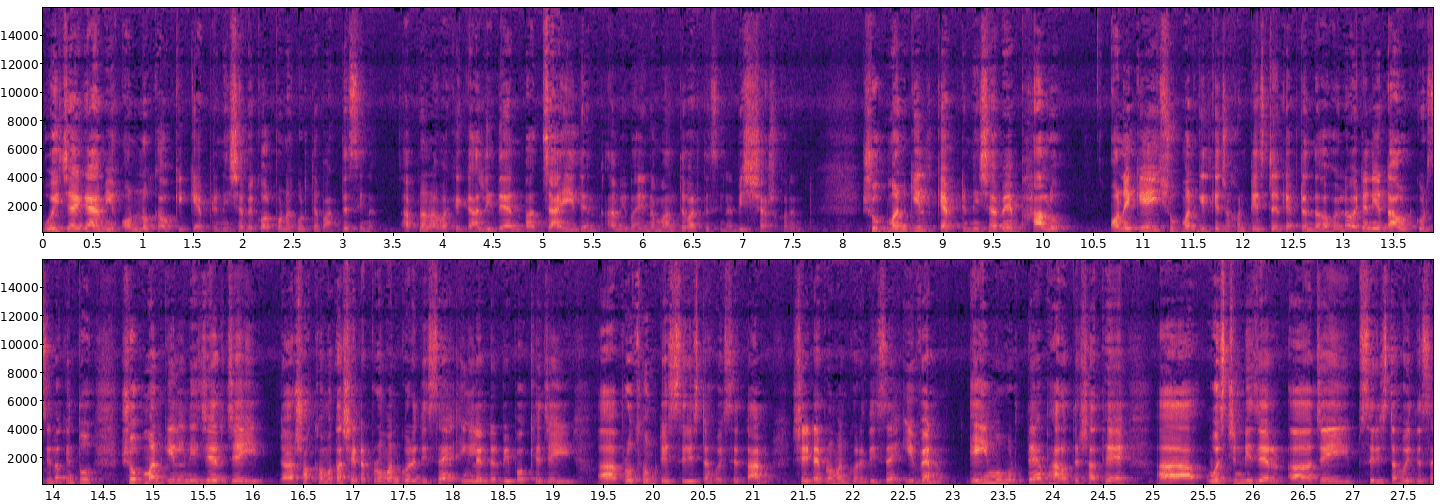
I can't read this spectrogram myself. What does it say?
ওই জায়গায় আমি অন্য কাউকে ক্যাপ্টেন হিসাবে কল্পনা করতে পারতেছি না। আপনারা আমাকে গালি দেন বা যাই দেন, আমি ভাই এটা মানতে পারতেছি না, বিশ্বাস করেন। শুভমান গিল ক্যাপ্টেন হিসাবে ভালো। অনেকেই শুভমান গিলকে যখন টেস্টের ক্যাপ্টেন দেওয়া হলো এটা নিয়ে ডাউট করছিল, কিন্তু শুভমান গিল নিজের যেই সক্ষমতা, সেটা প্রমাণ করে দিছে। ইংল্যান্ডের বিপক্ষে যেই প্রথম টেস্ট সিরিজটা হয়েছে তার, সেটাই প্রমাণ করে দিছে। ইভেন এই মুহূর্তে ভারতের সাথে ওয়েস্ট ইন্ডিজের যেই সিরিজটা হইতেছে,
